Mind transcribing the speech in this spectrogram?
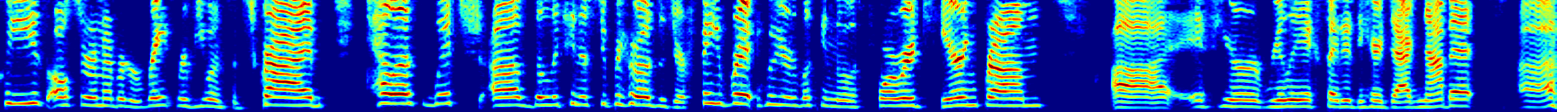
Please also remember to rate, review, and subscribe. Tell us which of the Latina superheroes is your favorite, who you're looking the most forward to hearing from. Uh, if you're really excited to hear Dag Nabbit, uh,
